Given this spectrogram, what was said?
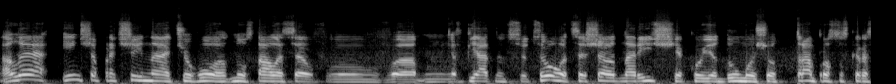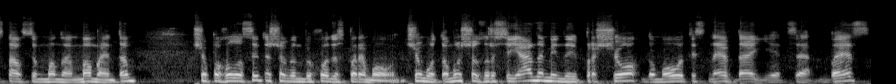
Але інша причина, чого ну сталося в, в, в п'ятницю цього, це ще одна річ, яку я думаю, що Трамп просто скористався моментом, щоб оголосити, що він виходить з перемовин. Чому? Тому що з росіянами ні про що домовитись не вдається без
